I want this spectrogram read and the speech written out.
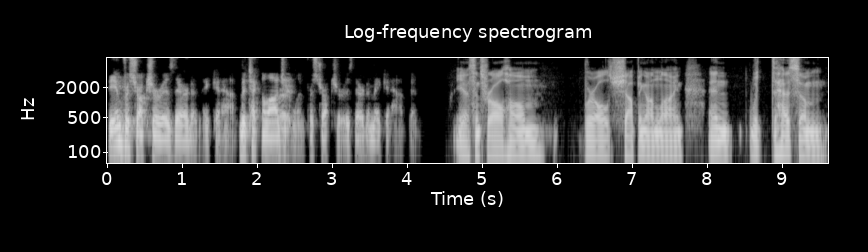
the infrastructure is there to make it happen. The technological right. infrastructure is there to make it happen. Yeah, since we're all home, we're all shopping online, and what has some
